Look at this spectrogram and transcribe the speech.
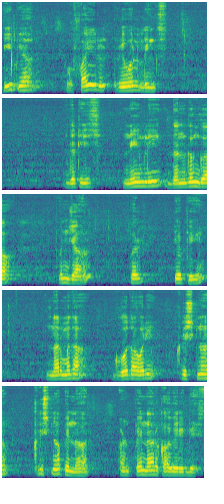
DPR for five river links that is namely Damanganga, Punjab, Tapi, Narmada, Godavari, Krishna, Krishna Pennar, and Pennar Kaveri base.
